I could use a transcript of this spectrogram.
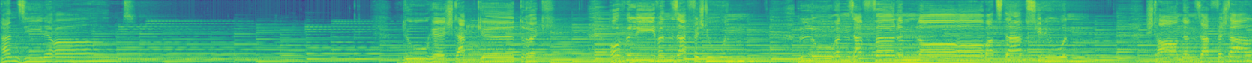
aan zijn rand. Doe je stapje druk, of believen ze verstoen. Loren ze even hem na wat stapje doen. Standen ze verstal,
